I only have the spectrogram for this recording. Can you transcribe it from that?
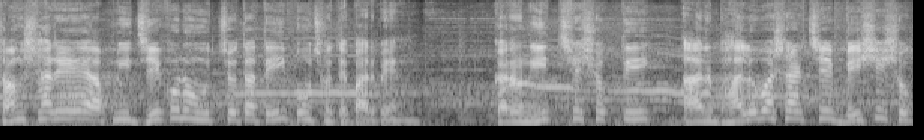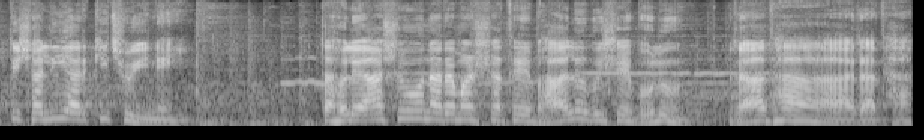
সংসারে আপনি যে কোনো উচ্চতাতেই পৌঁছতে পারবেন। কারণ ইচ্ছে শক্তি আর ভালোবাসার চেয়ে বেশি শক্তিশালী আর কিছুই নেই। তাহলে আসুন আর আমার সাথে ভালোবেসে বলুন, রাধা রাধা।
